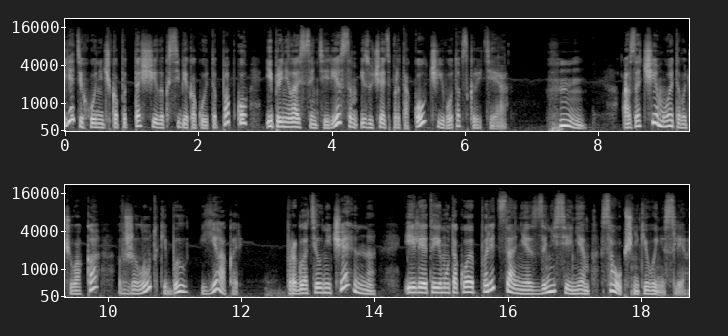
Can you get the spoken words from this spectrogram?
я тихонечко подтащила к себе какую-то папку и принялась с интересом изучать протокол чьего-то вскрытия. Хм, а зачем у этого чувака в желудке был якорь? Проглотил нечаянно? Или это ему такое порицание с занесением сообщники вынесли?»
